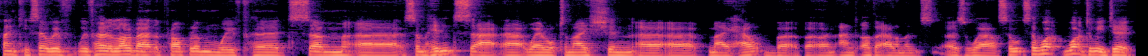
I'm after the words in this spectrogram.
Thank you. So we've we've heard a lot about the problem. We've heard some uh, some hints at, at where automation uh, uh, may help, but but and other elements as well. So so what what do we do?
